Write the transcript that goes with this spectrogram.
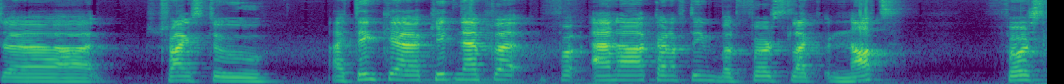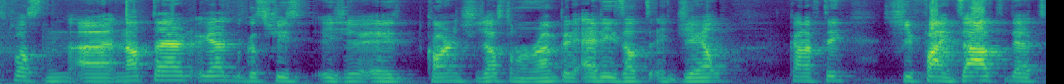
Uh, tries to, I think, uh, kidnap for Anna kind of thing, but first like not. First was not there yet because she's she, Carnage just on a rampage. Eddie's out in jail, kind of thing. She finds out that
